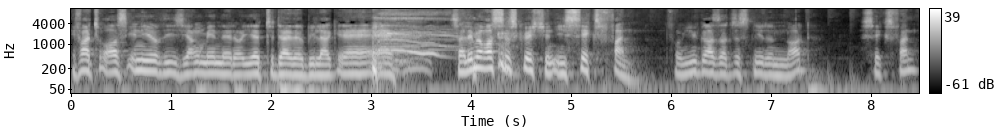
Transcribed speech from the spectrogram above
if I had to ask any of these young men that are here today, they'll be like, eh, eh. so let me ask this question: Is sex fun? From you guys, I just need a nod. Sex fun?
